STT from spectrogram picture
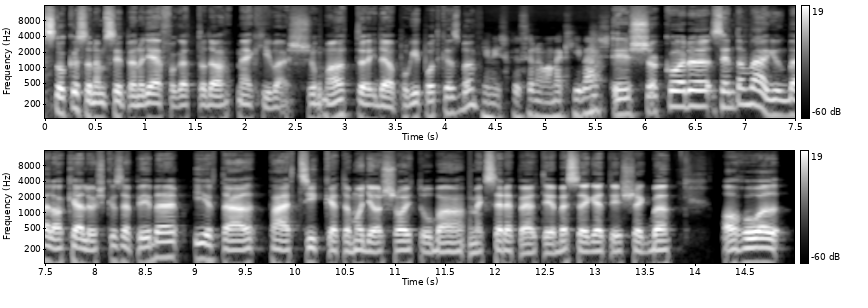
László, köszönöm szépen, hogy elfogadtad a meghívásomat ide a Pogi Podcastba. Én is köszönöm a meghívást. És akkor szerintem vágjuk bele a kellős közepébe. Írtál pár cikket a magyar sajtóban, meg szerepeltél beszélgetésekbe, ahol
